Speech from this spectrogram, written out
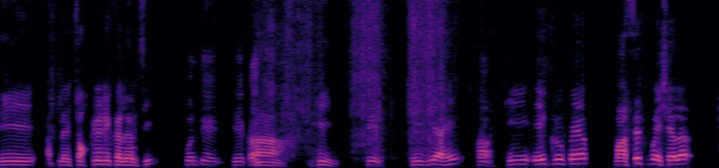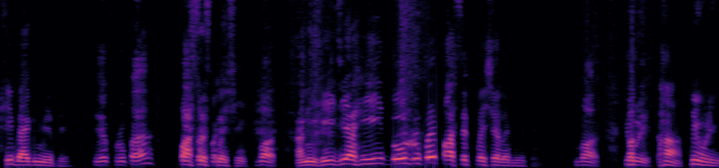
ती आपल्या चॉकलेटी कलरची कोणती हे का हा, ही ही. ही जी आहे हा. ही एक रुपया पासष्ट पैशाला ही बॅग मिळते एक रुपया पासष्ट पैसे. बर. आणि ही जी आहे ही दोन रुपये पासष्ट पैशाला मिळते. बर पिवळी. हा पिवळी.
